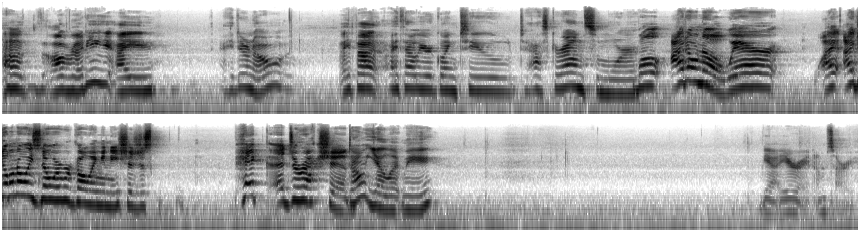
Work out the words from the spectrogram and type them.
Uh, already? I I don't know. I thought I thought we were going to to ask around some more. Well, I don't know where. I, I don't always know where we're going, Anisha. Just pick a direction. Don't yell at me. Yeah, you're right. I'm sorry.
